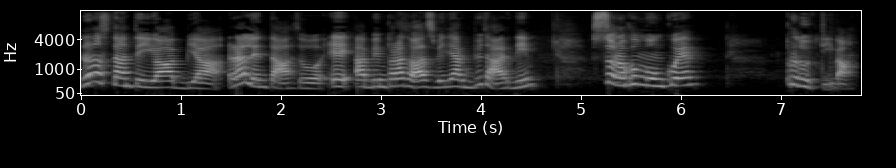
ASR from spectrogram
nonostante io abbia rallentato e abbia imparato a svegliarmi più tardi sono comunque produttiva.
